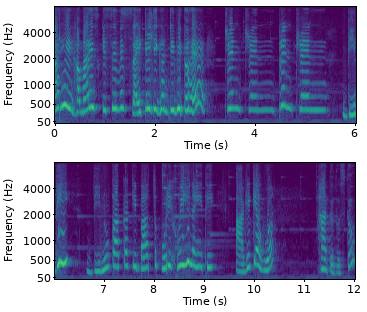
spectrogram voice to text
अरे हमारे इस किस्से में साइकिल की घंटी भी तो है। ट्रिन ट्रिन ट्रिन ट्रिन। दीदी दीनू काका की बात तो पूरी हुई ही नहीं थी। आगे क्या हुआ? हाँ तो दोस्तों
